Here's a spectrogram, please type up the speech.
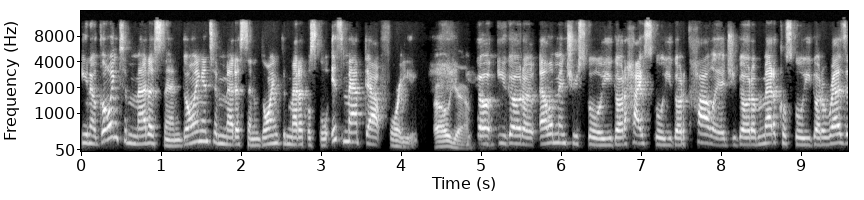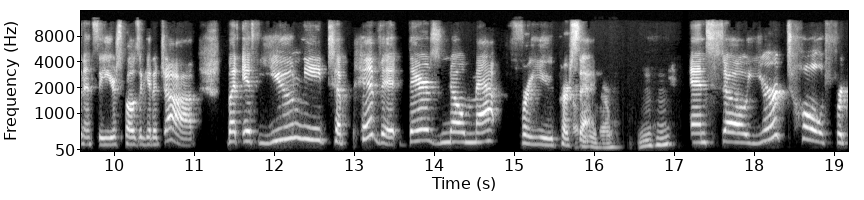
you know going to medicine going into medicine going to medical school it's mapped out for you oh yeah you go, you go to elementary school you go to high school you go to college you go to medical school you go to residency you're supposed to get a job but if you need to pivot there's no map for you per se oh, yeah. mm-hmm. and so you're told for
